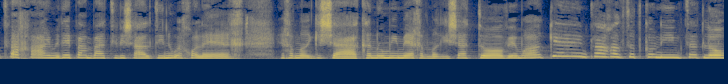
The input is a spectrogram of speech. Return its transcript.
בטווח העין, מדי פעם באתי ושאלתי, נו, איך הולך? איך את מרגישה? קנו ממך, את מרגישה טוב? היא אמרה, כן, ככה, קצת קונים, קצת לא.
